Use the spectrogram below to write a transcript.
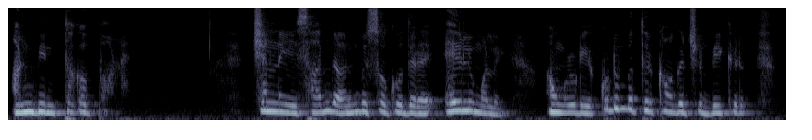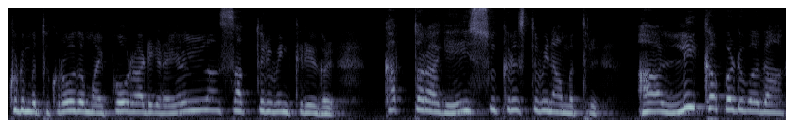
அன்பின் தகப்பான சென்னையை சார்ந்த அன்பு சகோதரர் ஏழுமலை அவங்களுடைய குடும்பத்திற்காக செபிக்கிற குடும்பத்துக்கு ரோதமாய் போராடுகிற எல்லா சத்துருவின் கிரியைகள் கத்தராகிய இயேசு கிறிஸ்துவின் நாமத்தில் அழிக்கப்படுவதாக.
